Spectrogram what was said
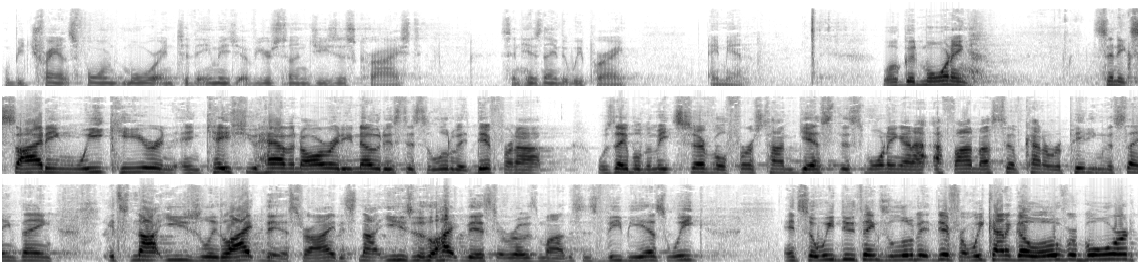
we'll be transformed more into the image of your Son, Jesus Christ. It's in his name that we pray. Amen. Well, good morning. It's an exciting week here, and in case you haven't already noticed, it's a little bit different. I was able to meet several first time guests this morning, and I, I, find myself kind of repeating the same thing. It's not usually like this, right? It's not usually like this at Rosemont. This is VBS week, and so we do things a little bit different. We kind of go overboard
